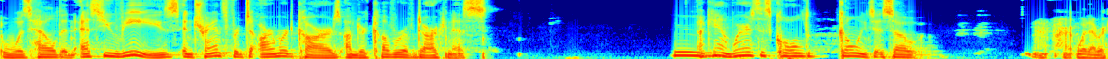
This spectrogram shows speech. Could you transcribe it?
was held in SUVs and transferred to armored cars under cover of darkness. Hmm. Again, where is this gold going to? So, whatever.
